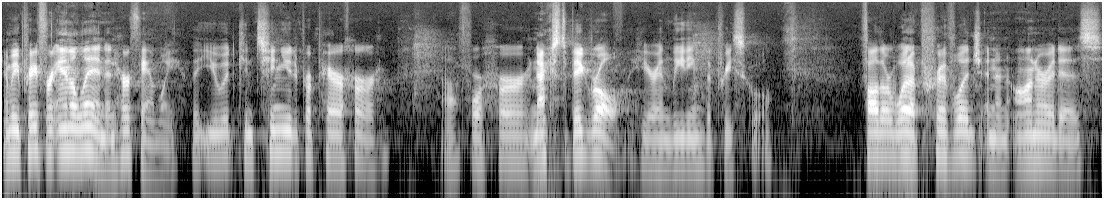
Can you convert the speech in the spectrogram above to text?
And we pray for Anna Lynn and her family that you would continue to prepare her uh, for her next big role here in leading the preschool. Father, what a privilege and an honor it is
